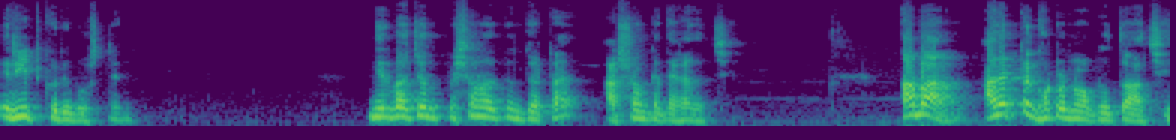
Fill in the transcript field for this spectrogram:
রিড করে বসলেন। নির্বাচন পেছানোর কিন্তু একটা আশঙ্কা দেখা যাচ্ছে। আবার আরেকটা ঘটনা কিন্তু আছে।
